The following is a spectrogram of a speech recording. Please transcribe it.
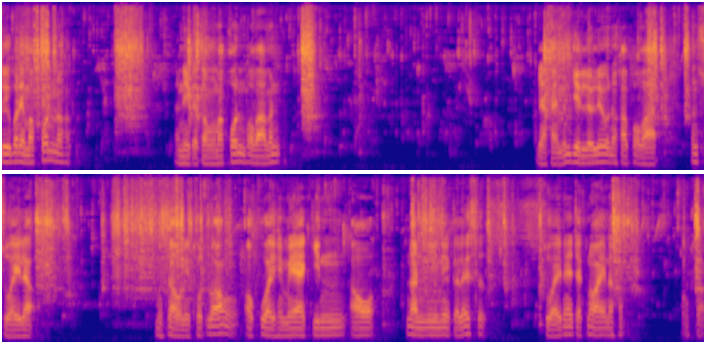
ซื้อๆบ่ได้มาค้นนะครับ อันนี้ก็ต้องมาค้นเพราะว่ามันอยากให้มันเย็นเร็วๆนะครับ เพราะว่ามันสวยแล้ว มื่อเช้านี่ทดลองเอากล้วยให้แม่กินเอานั่นนี่นี่ยก็เลยสสวยแน่จักน้อยนะครับขอเช้า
